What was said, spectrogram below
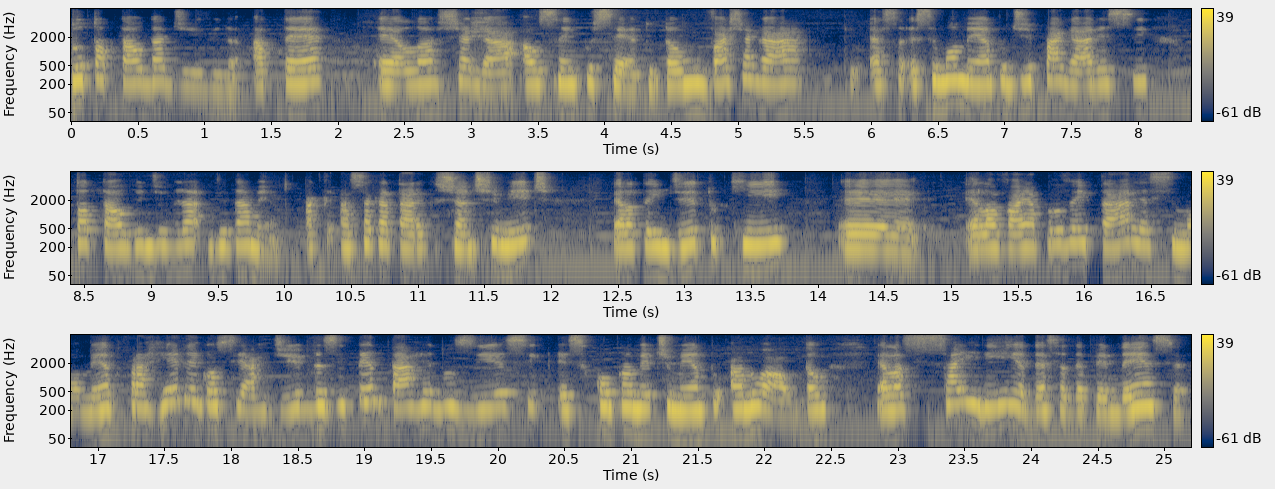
do total da dívida, até ela chegar aos 100%. Então, vai chegar essa, esse momento de pagar esse total do endividamento. A, secretária Cristiane Schmidt, ela tem dito que é, ela vai aproveitar esse momento para renegociar dívidas e tentar reduzir esse, esse comprometimento anual. Então, ela sairia dessa dependência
